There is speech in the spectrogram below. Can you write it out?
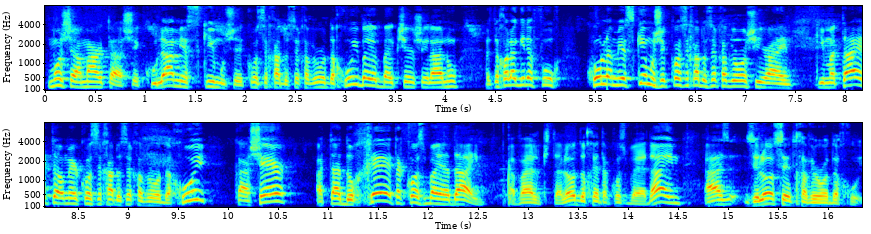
כמו שאמרת שכולם יסכימו שכוס אחד עושה חברו דחוי בהקשר שלנו, אז אתה יכול להגיד הפוך, כולם יסכימו שכוס אחד עושה חברו שיריים. כי מתי אתה אומר כוס אחד עושה חברו דחוי? כאשר אתה דוחה את הכוס בידיים. אבל כשאתה לא דוחה את הכוס בידיים, אז זה לא עושה את חברו דחוי.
